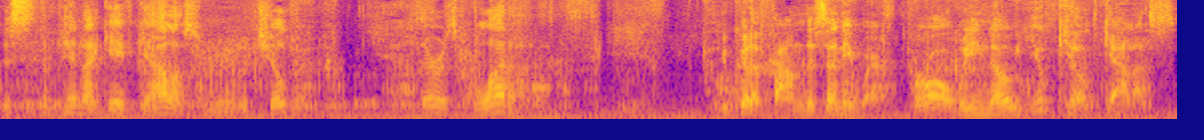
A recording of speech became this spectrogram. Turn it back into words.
this is the pin I gave Gallus when we were children. There is blood on it. You could have found this anywhere. For all we know, you killed Gallus.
